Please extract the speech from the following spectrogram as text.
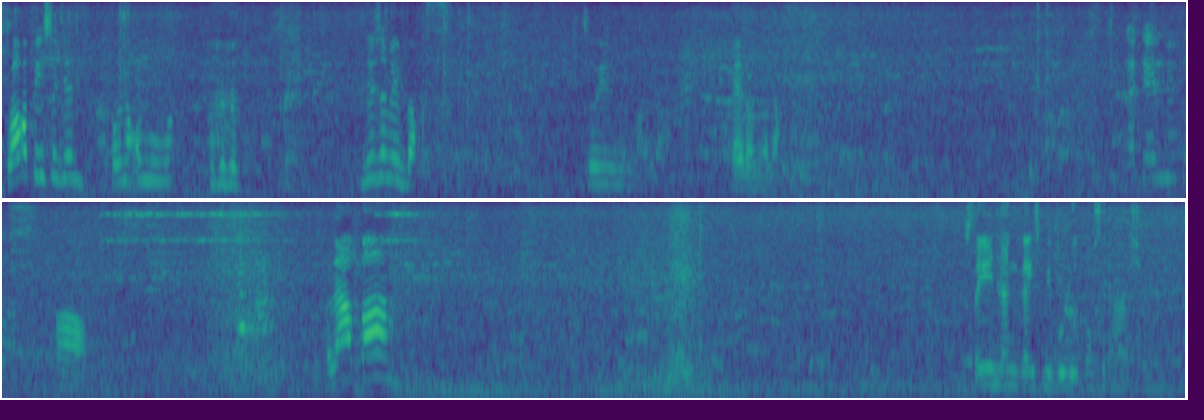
Kuha ka piso dyan. Ikaw na kumuha. Diyan sa may box. So yun. Meron, wala. Sa Telma to. Ah. Wala pa. Basta yun lang guys, may bulutong si Asher.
